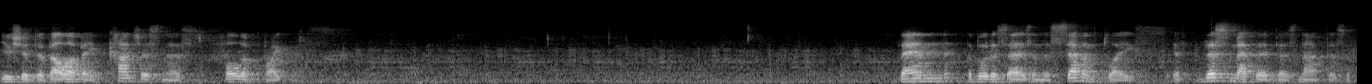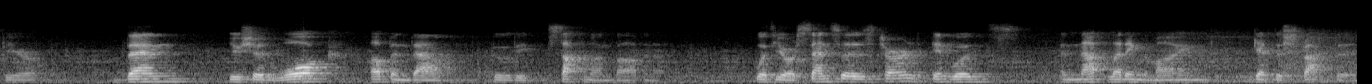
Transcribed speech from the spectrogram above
you should develop a consciousness full of brightness. Then the Buddha says in the seventh place, if this method does not disappear, then you should walk up and down through the Sakkhammana Bhavana with your senses turned inwards and not letting the mind get distracted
